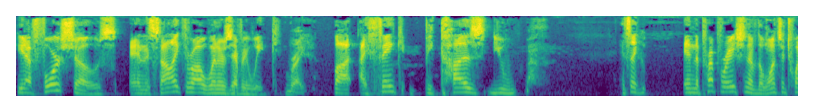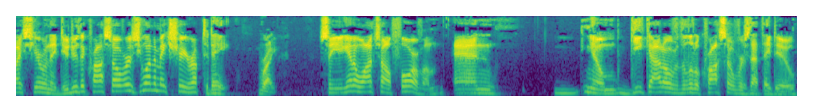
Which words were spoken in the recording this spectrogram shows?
you have four shows and it's not like they're all winners every week. Right. But I think because you, it's like in the preparation of the once or twice a year when they do do the crossovers, you want to make sure you're up to date. Right. So you're going to watch all four of them and, you know, geek out over the little crossovers that they do,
